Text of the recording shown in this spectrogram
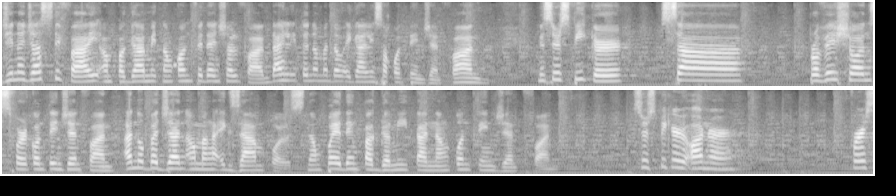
gina-justify ang paggamit ng confidential fund dahil ito naman daw ay galing sa contingent fund. Mr. Speaker, sa provisions for contingent fund, ano ba dyan ang mga examples ng pwedeng paggamitan ng contingent fund? Mr. Speaker, Your Honor, first,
